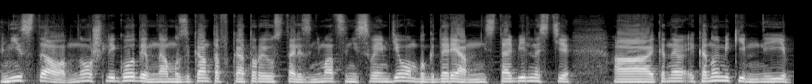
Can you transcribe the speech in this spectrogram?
не стало. Но шли годы на музыкантов, которые устали заниматься не своим делом благодаря нестабильности а, экономики и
